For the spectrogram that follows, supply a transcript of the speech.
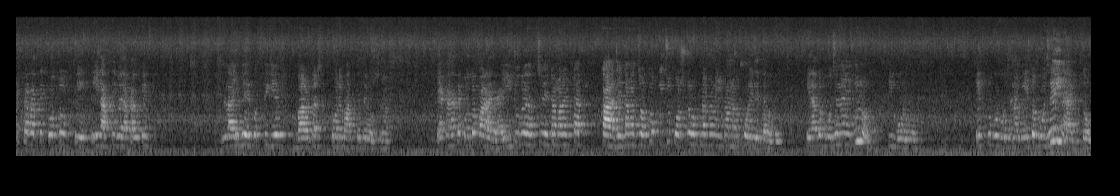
একটা হাতে কত পেট এই রাত্রিবেলা কালকে লাইভে করতে গিয়ে বারোটার পরে ভাত খেতে বসলাম। একা হাতে কত পারা যায়? ইউটিউবে হচ্ছে এটা আমার একটা কাজ, এটা আমার যত কিছু কষ্ট হোক না কেন এটা আমাকে করে যেতে হবে। এরা তো বোঝে না এগুলো, কি বলব? একটুকু বোঝে না, মেয়ে তো বোঝেই না একদম।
